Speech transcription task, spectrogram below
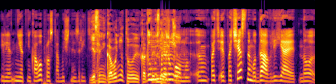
или нет никого, просто обычные зрители? Если никого нет, то вы как-то Думаю, по-другому. э, по- э, по-честному, да, влияет, но,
